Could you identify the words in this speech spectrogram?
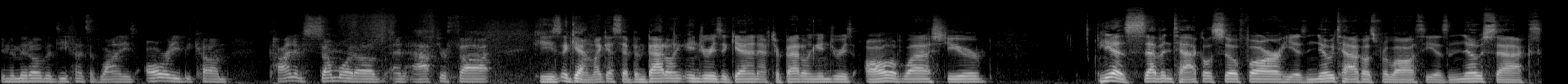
in the middle of the defensive line. He's already become kind of somewhat of an afterthought. He's again, like I said, been battling injuries again after battling injuries all of last year. He has seven tackles so far. He has no tackles for loss. He has no sacks.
